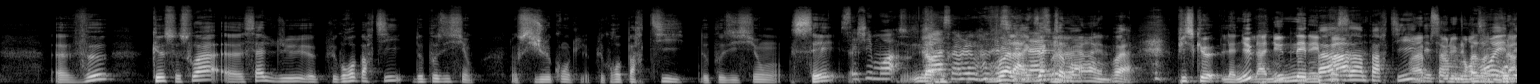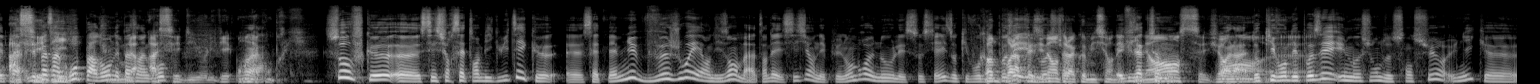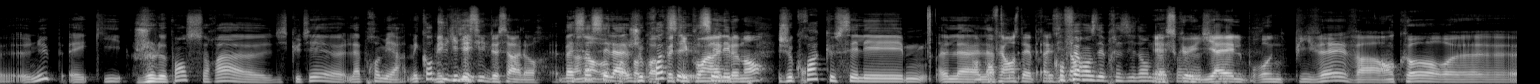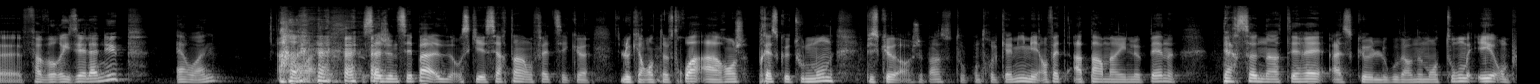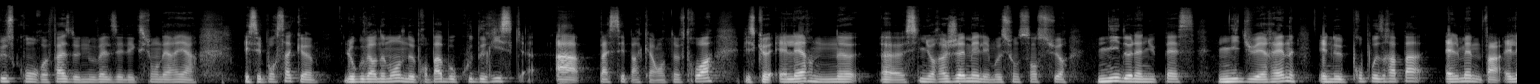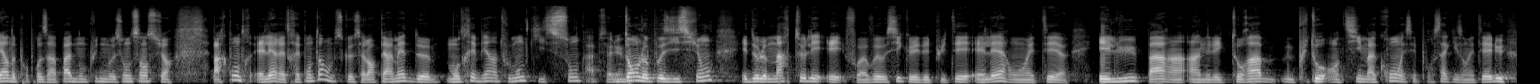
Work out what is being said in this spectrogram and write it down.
euh, veut que ce soit euh, celle du euh, plus gros parti d'opposition. Donc si je compte le plus gros parti d'opposition, c'est... C'est chez moi, le Rassemblement National. Voilà, exactement. Voilà. Puisque la NUP, n'est pas, un parti, n'est pas, un groupe, pardon, n'est pas un groupe. Assez dit, Olivier, on a compris. Sauf que euh, c'est sur cette ambiguïté que euh, cette même NUP veut jouer en disant bah attendez si si on est plus nombreux nous les socialistes donc ils vont Comme déposer pour la présidente de la commission des Exactement. finances voilà donc ils vont euh, déposer une motion de censure unique NUP et qui je le pense sera discutée la première. Mais quand mais qui décide de ça alors? Bah ça c'est la je crois que c'est règlement. je crois que c'est les la, conférence des présidents? conférence des présidents est-ce que Yael Braun Pivet va encore favoriser la NUP Erwan ça, je ne sais pas. Ce qui est certain, en fait, c'est que le 49-3 arrange presque tout le monde, puisque, alors, je parle sous contrôle Camille, mais en fait, à part Marine Le Pen, personne n'a intérêt à ce que le gouvernement tombe et en plus qu'on refasse de nouvelles élections derrière. Et c'est pour ça que le gouvernement ne prend pas beaucoup de risques à passer par 49.3, puisque LR ne euh, signera jamais les motions de censure ni de la NUPES ni du RN et ne proposera pas elle-même, enfin LR ne proposera pas non plus de motion de censure. Par contre, LR est très content parce que ça leur permet de montrer bien à tout le monde qu'ils sont Absolument. dans l'opposition et de le marteler. Et il faut avouer aussi que les députés LR ont été euh, élus par un, un électorat plutôt anti-Macron et c'est pour ça qu'ils ont été élus.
